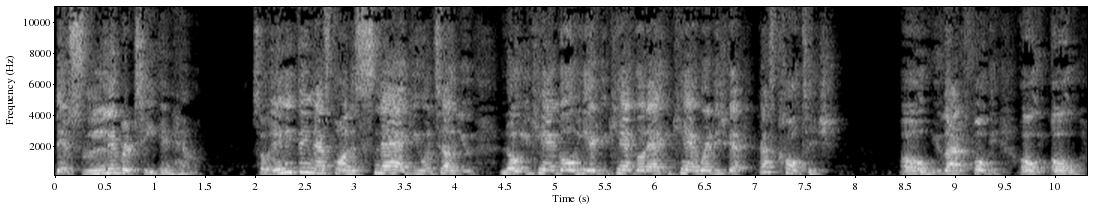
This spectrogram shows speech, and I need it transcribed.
There's liberty in him. So anything that's going to snag you and tell you, no, you can't go here, you can't go that, you can't wear this, you can't, that's cultish. Oh, you got to focus. Oh, oh,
